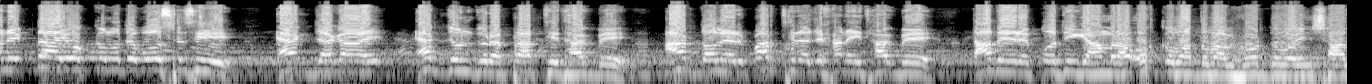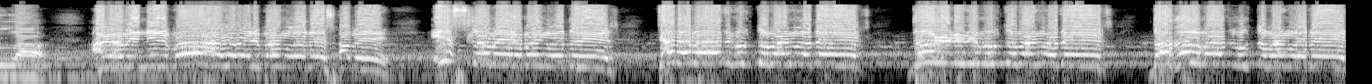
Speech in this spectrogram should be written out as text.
অনেকটাই ঐক্যমতে বসেছি। এক জায়গায় একজন করে প্রার্থী থাকবে, আর দলের প্রার্থীরা যেখানেই থাকবে, তাদের প্রতীকে আমরা ঐক্যবদ্ধভাবে ভোট দেবো ইনশাল্লাহ আগামী নির্বাচন আগামী বাংলাদেশ হবে। ইসলামের বাংলাদেশ চাঁদাবাদ মুক্ত বাংলাদেশ, দুর্নীতি মুক্ত বাংলাদেশ দখলবাদ মুক্ত বাংলাদেশ,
